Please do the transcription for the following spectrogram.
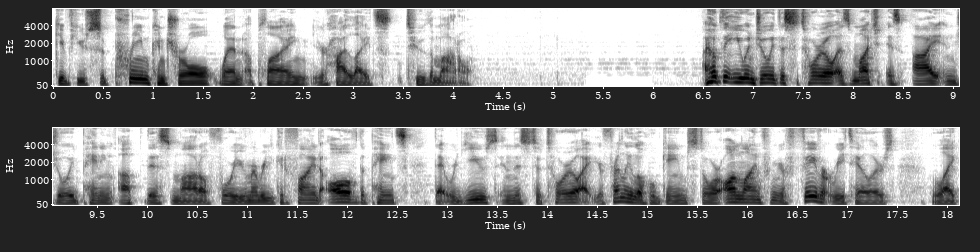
give you supreme control when applying your highlights to the model. I hope that you enjoyed this tutorial as much as I enjoyed painting up this model for you. Remember, you could find all of the paints that were used in this tutorial at your friendly local game store, online from your favorite retailers like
